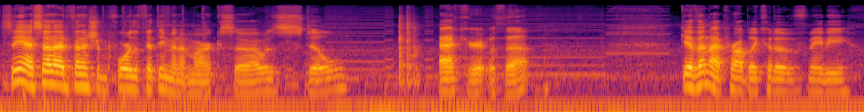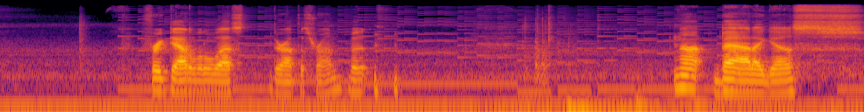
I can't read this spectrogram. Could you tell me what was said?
See, I said I'd finish it before the 50 minute mark, so I was still accurate with that. Given I probably could have maybe freaked out a little less throughout this run, but not bad, I guess.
